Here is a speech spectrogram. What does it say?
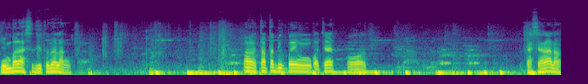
Yung balas dito na lang. Ah, tatabig pa yung kotse? O... Kasi na, no?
